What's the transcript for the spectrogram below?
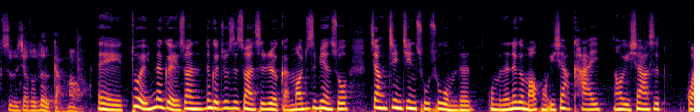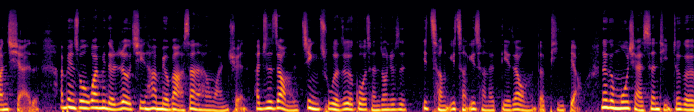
是不是叫做热感冒？哎，对，那个也算，那个就是算是热感冒，就是变成说这样进进出出，我们的我们的那个毛孔一下开，然后一下是关起来的，啊，变成说外面的热气它没有办法散得很完全，它就是在我们进出的这个过程中，就是一层一层一层的叠在我们的皮表，那个摸起来身体这个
